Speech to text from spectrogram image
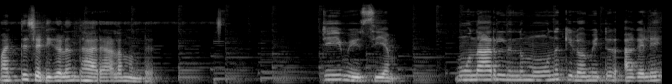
മറ്റ് ചെടികളും ധാരാളമുണ്ട്. Tea museum. മൂന്നാറിൽ നിന്നും മൂന്ന് കിലോമീറ്റർ അകലെ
